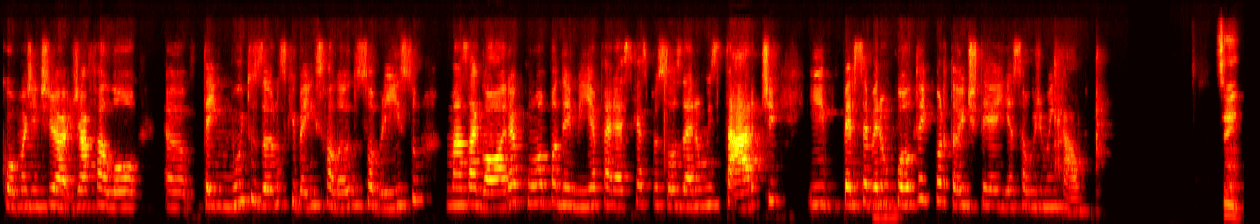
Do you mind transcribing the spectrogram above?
como a gente já, já falou, uh, tem muitos anos que vem falando sobre isso, mas agora, com a pandemia, parece que as pessoas deram um start e perceberam o quanto é importante ter aí a saúde mental. Sim,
